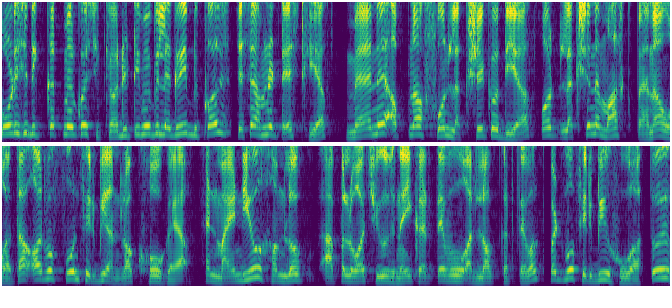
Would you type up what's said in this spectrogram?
थोड़ी सी दिक्कत मेरे को सिक्योरिटी में भी लग रही है बिकॉज़ जैसे हमने टेस्ट किया, मैंने अपना फ़ोन लक्ष्य को दिया और लक्ष्य ने मास्क पहना हुआ था और वो फ़ोन फिर भी अनलॉक हो गया। एंड माइंड यू हम लोग एप्पल वॉच यूज़ नहीं करते, वो अनलॉक करते वक्त बट वो फिर भी हुआ। तो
